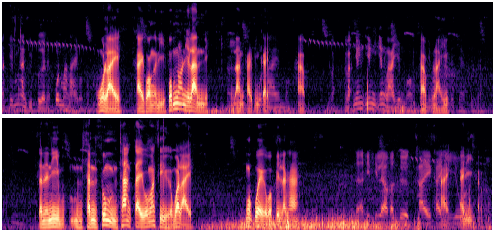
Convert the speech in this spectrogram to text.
อาทิตย์มาหันที่เปิดเนี่ยคนมาหลายบ่ครับโอ้หลายขายของก็ดี ผมนอนอยู่ร้านนี่ร้านขายปิ้งไก่ คนหลายบ่ครับละยังยังยังหลายอยู่บ่ครับหลายอยู่ อืมสันอันนี้มันสันซุ่มทางไต่ว่ามาซื้อกับว่าหลายงวกล้วยกับว่าเป็นราคา แต่อาทิตย์ที่แล้วก็คือขายขายขายดีอยู่ขายดีครับ อืม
